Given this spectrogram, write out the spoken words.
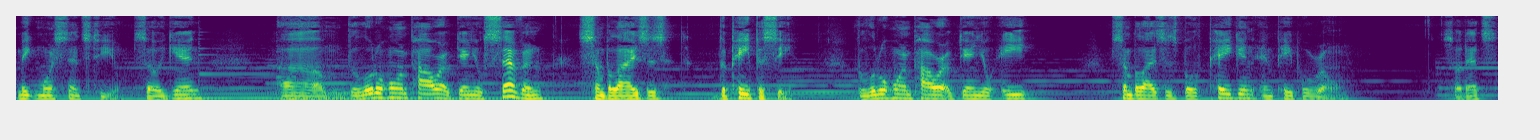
make more sense to you. So again, um, the little horn power of Daniel seven symbolizes the papacy. The little horn power of Daniel 8 symbolizes both pagan and papal Rome. So that's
